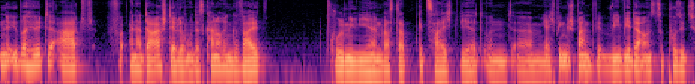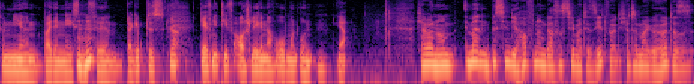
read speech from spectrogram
eine überhöhte Art einer Darstellung und das kann auch in Gewalt kulminieren, was da gezeigt wird. Und ähm, ja, ich bin gespannt, wie, wir da uns zu positionieren bei den nächsten mhm. Filmen. Da gibt es ja. definitiv Ausschläge nach oben und unten, ja. Ich habe nur immer ein bisschen die Hoffnung, dass es thematisiert wird. Ich hatte mal gehört, dass es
